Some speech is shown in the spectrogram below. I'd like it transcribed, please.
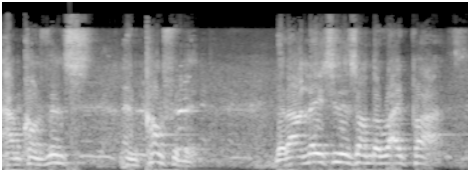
I'm convinced and confident that our nation is on the right path.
